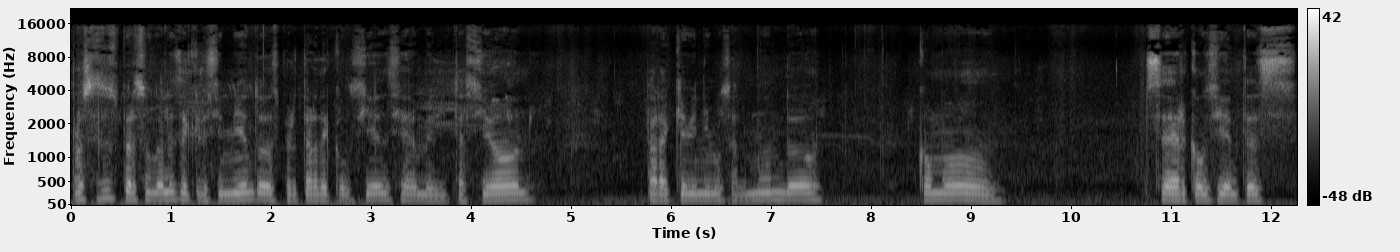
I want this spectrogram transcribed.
procesos personales de crecimiento, despertar de conciencia, meditación, para qué vinimos al mundo, cómo ser conscientes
